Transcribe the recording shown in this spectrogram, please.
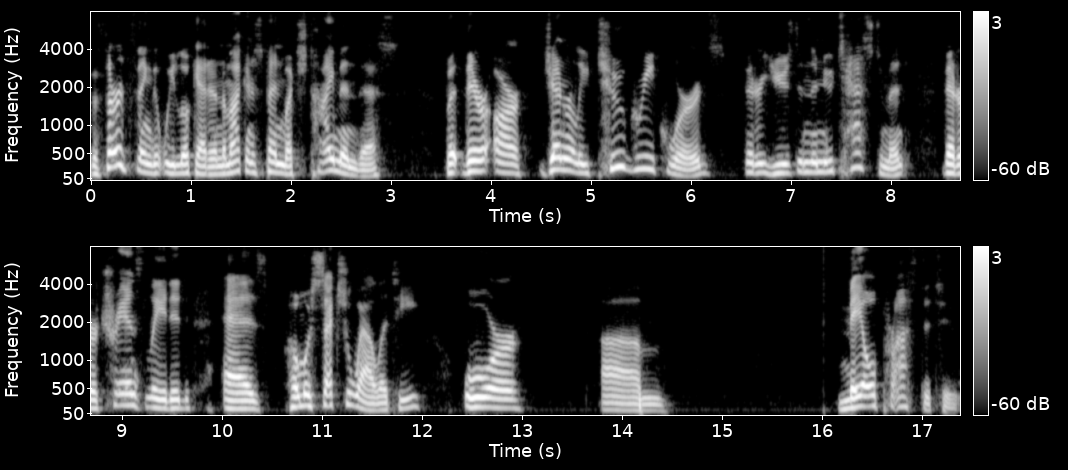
The third thing that we look at, and I'm not going to spend much time in this, but there are generally two Greek words that are used in the New Testament that are translated as homosexuality or um, male prostitutes.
